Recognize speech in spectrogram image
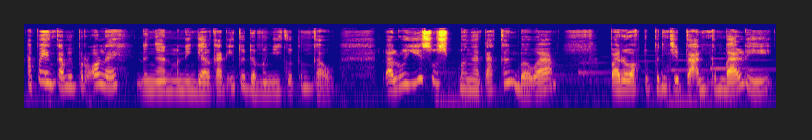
apa yang kami peroleh dengan meninggalkan itu dan mengikut engkau. Lalu Yesus mengatakan bahwa pada waktu penciptaan kembali,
